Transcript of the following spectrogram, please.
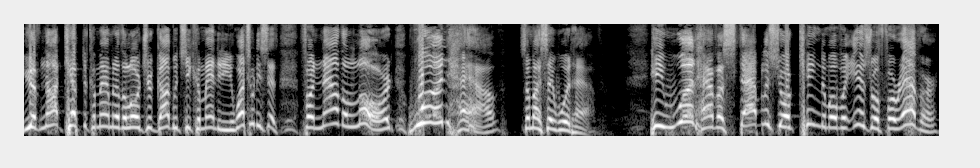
You have not kept the commandment of the Lord your God, which he commanded you. Watch what he says. For now the Lord would have, somebody say, would have. He would have established your kingdom over Israel forever,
